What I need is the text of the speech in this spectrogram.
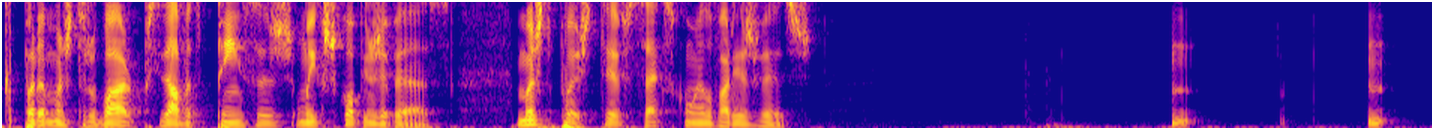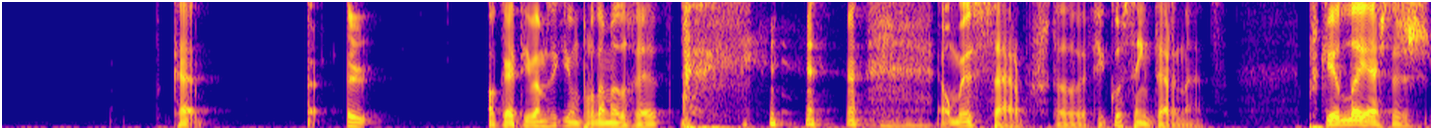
Que para masturbar precisava de pinças, um microscópio e um GPS. Mas depois teve sexo com ele várias vezes. Ok, tivemos aqui um problema de rede. é o meu cérebro, estás a ver? Ficou sem internet. Porque eu leio estas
